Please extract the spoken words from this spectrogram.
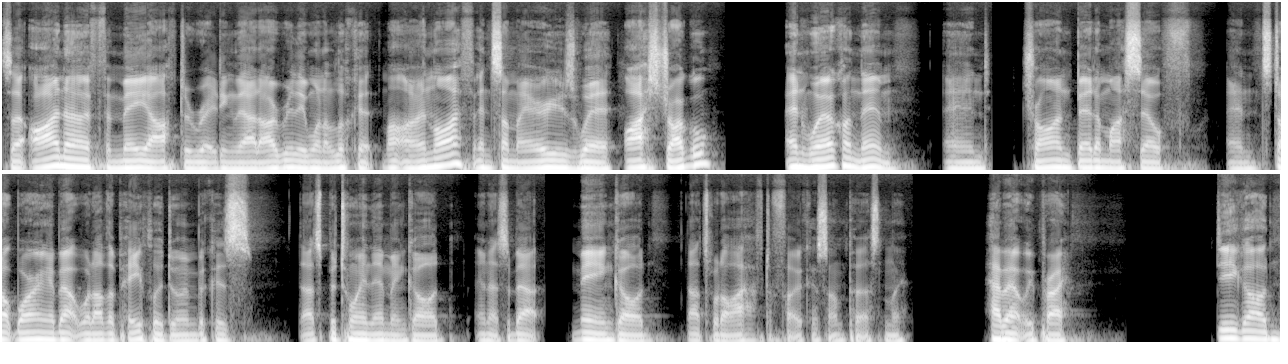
So, I know for me, after reading that, I really want to look at my own life and some areas where I struggle and work on them and try and better myself and stop worrying about what other people are doing because that's between them and God. And it's about me and God. That's what I have to focus on personally. How about we pray? Dear God,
